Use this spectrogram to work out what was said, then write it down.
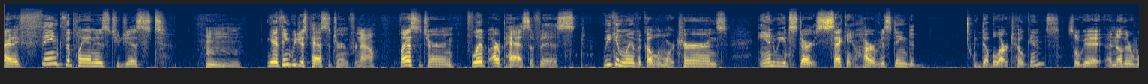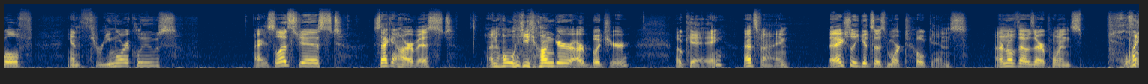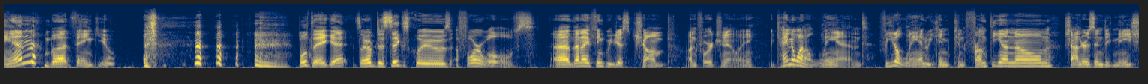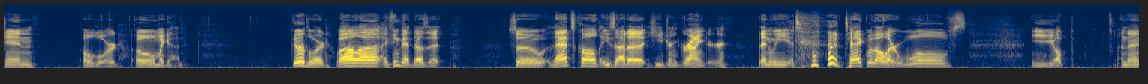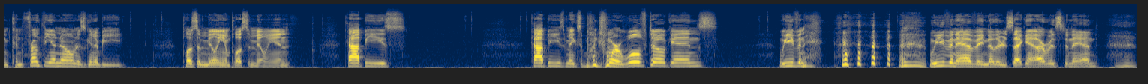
Alright, I think the plan is to just... Hmm. Yeah, I think we just pass the turn for now. Pass the turn, flip our pacifist. We can live a couple more turns, and we can start second harvesting to double our tokens. So we'll get another wolf and three more clues. Alright, so let's just second harvest. Unholy Hunger, our butcher. Okay, that's fine. That actually gets us more tokens. I don't know if that was our opponent's plan, but thank you. we'll take it. So we're up to six clues, four wolves. Uh, then I think we just chump, unfortunately. We kind of want to land. If we get a land, we can confront the unknown. Chandra's ignition. Oh, Lord. Oh, my God. Good Lord. Well, uh, I think that does it. So that's called a Zada Hedron Grinder. Then we attack with all our wolves. Yup. And then confront the unknown is going to be plus a million plus a million. Copies. Copies makes a bunch more wolf tokens. We even we even have another second harvest in hand.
